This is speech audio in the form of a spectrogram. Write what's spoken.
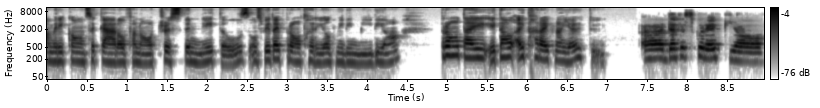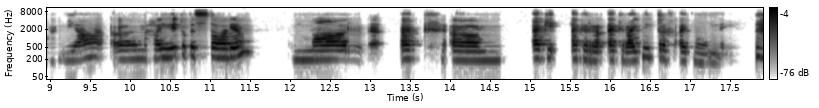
Amerikaanse kerel van haar Tristan Nettles? Ons weet hy praat gereeld met die media. Praat hy het al uitgereik na jou toe? Uh dit is korrek ja. Ja, ehm um, hy het op 'n stadium maar ek ehm um, ek ek ek, ek reik nie terug uit na hom nie.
